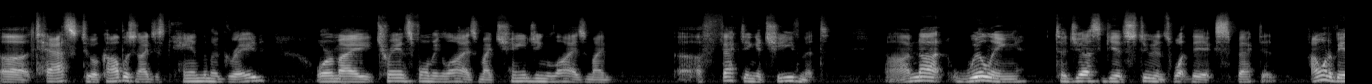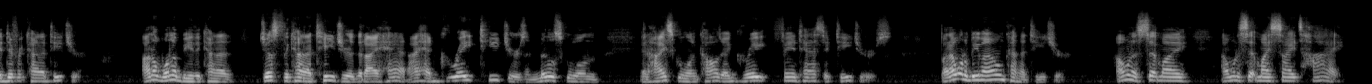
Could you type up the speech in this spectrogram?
uh, task to accomplish and I just hand them a grade? Or am I transforming lives? Am I changing lives? Am I uh, affecting achievement? Uh, I'm not willing to just give students what they expected. I want to be a different kind of teacher. I don't want to be the kind of just the kind of teacher that I had. I had great teachers in middle school and, and high school and college. I had great, fantastic teachers. But I want to be my own kind of teacher. I want to set my I want to set my sights high.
